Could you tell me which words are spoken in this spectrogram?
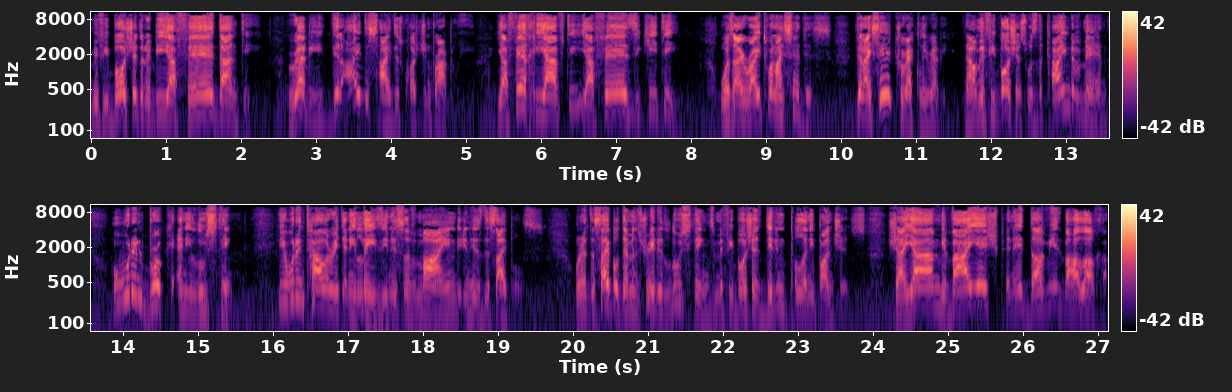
Mifiboshet Rebbe Yafeh Danti. Rebbe, did I decide this question properly? Yafeh Chiyavti, Yafeh Zikiti. Was I right when I said this? Did I say it correctly, Rebbe? Now, Mephibosheth was the kind of man who wouldn't brook any loose thing. He wouldn't tolerate any laziness of mind in his disciples. When a disciple demonstrated loose things, Mephibosheth didn't pull any punches. Shaya mivayesh pene David bahalacha.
